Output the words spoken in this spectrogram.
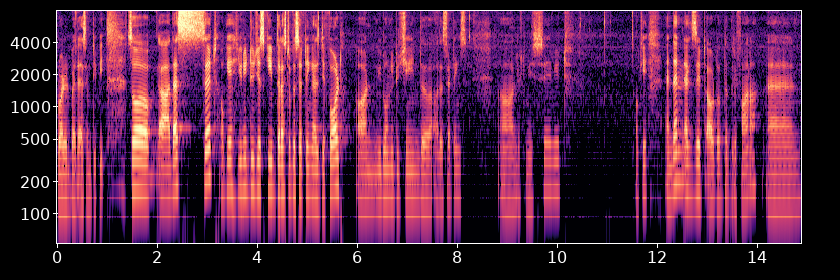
provided by the SMTP so uh, that's it okay. You need to just keep the rest of the setting as default and you don't need to change the other settings. Uh, let me save it okay. And then exit out of the grafana and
